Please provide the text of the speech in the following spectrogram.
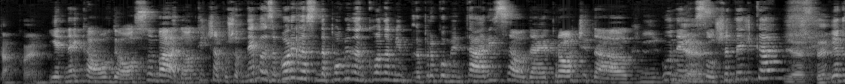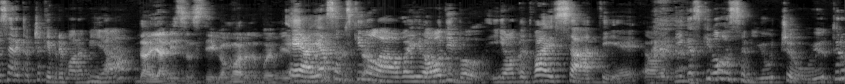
Tako je. jer neka ovde osoba dotična, pošto, nema, zaboravila sam da pogledam ko nam je prokomentarisao da je pročitao knjigu, neka Yes. slušateljka, Jeste? i onda sam rekla, čekaj bre, moram i ja. Da, ja nisam stigao, moram da budem E, a ja sam skinula da. ovaj da. Audible i onda 20 sati je ovaj, knjiga, skinula sam juče ujutru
